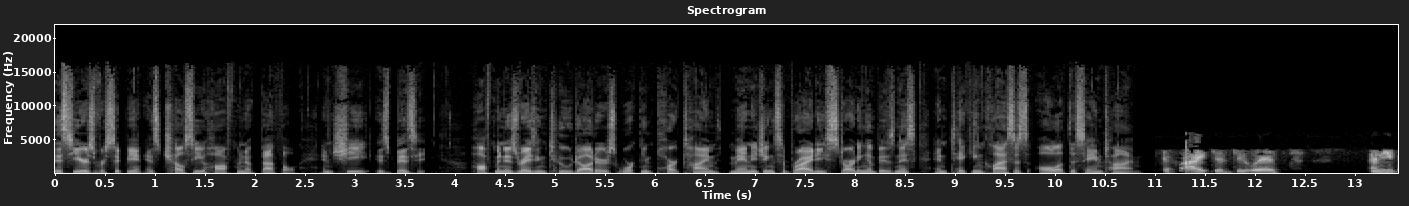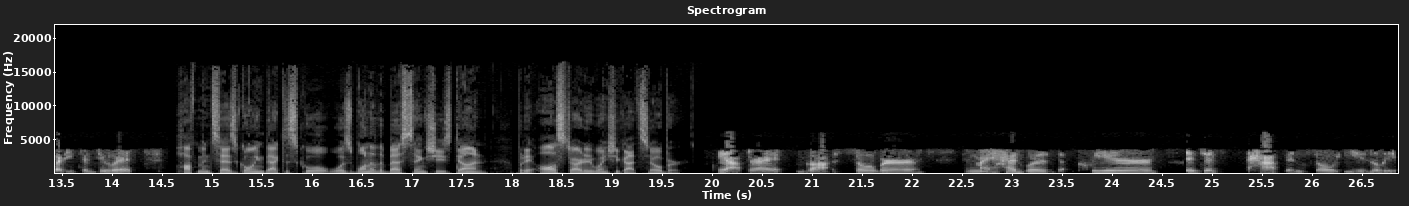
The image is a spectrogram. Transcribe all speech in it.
This year's recipient is Chelsea Hoffman of Bethel, and she is busy. Hoffman is raising two daughters, working part time, managing sobriety, starting a business, and taking classes all at the same time. If I could do it, anybody could do it. Hoffman says going back to school was one of the best things she's done but it all started when she got sober. Yeah, after I got sober and my head was clear, it just happened so easily.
